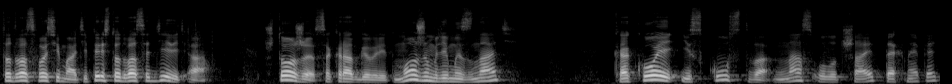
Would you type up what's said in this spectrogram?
128а, теперь 129а. Что же, Сократ говорит, можем ли мы знать, какое искусство нас улучшает, техно опять,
